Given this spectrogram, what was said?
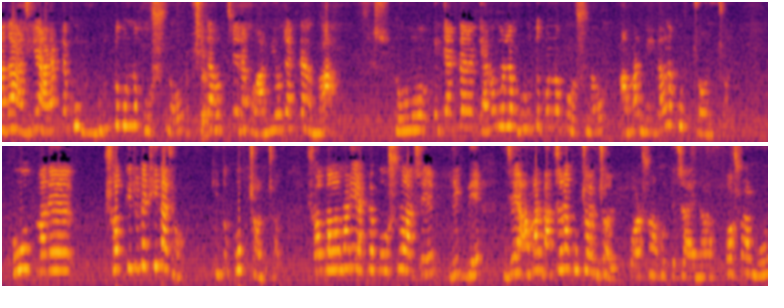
দাদা, আজকে আর একটা খুব গুরুত্বপূর্ণ প্রশ্ন। সেটা হচ্ছে, দেখো আমিও তো একটা মা। তো এটা একটা কেন বললাম গুরুত্বপূর্ণ প্রশ্ন? আমার মেয়েটাও না খুব চঞ্চল। খুব মানে সবকিছুতে ঠিক আছে, কিন্তু খুব চঞ্চল। সব বাবা মারই একটা প্রশ্ন আছে, দেখবে, যে আমার বাচ্চারা খুব চঞ্চল। পড়াশোনা করতে চায় না, পড়াশোনার মন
